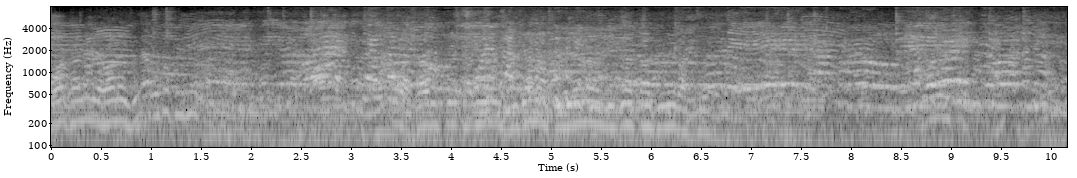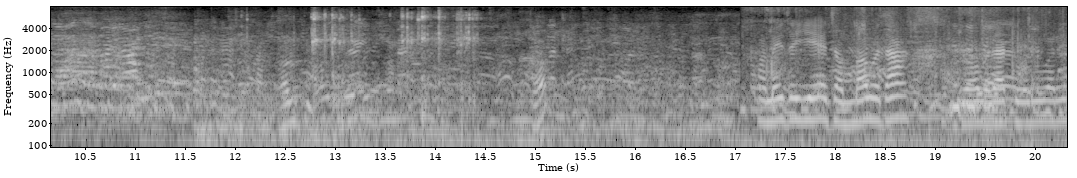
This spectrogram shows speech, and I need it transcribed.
દવાખાને જવાનું છું. અમે જઈએ જમવા બધા જો બધા ટોળું વરે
